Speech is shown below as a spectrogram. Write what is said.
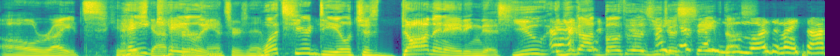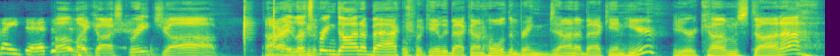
All right. Kaylee's Hey, got Kaylee, answers in. what's your deal just dominating this? You you got both of those. You I just guess saved I knew us. more than I thought I did. Oh my gosh, great job. All All right, right, let's gonna- bring Donna back. We'll put Kaylee back on hold and bring Donna back in here. Here comes Donna.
